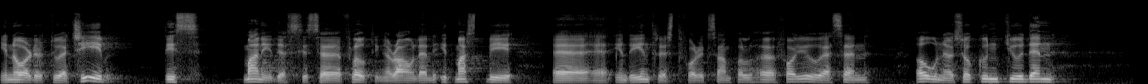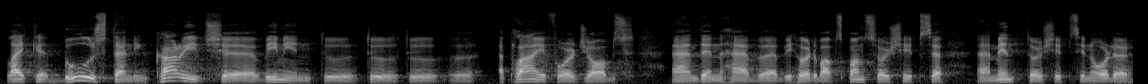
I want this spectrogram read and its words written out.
in order to achieve this money that is uh, floating around. And it must be uh, in the interest, for example, uh, for you as an owner. So couldn't you then like uh, boost and encourage women to, to, to apply for jobs and then have, uh, we heard about sponsorships, uh, uh, mentorships in order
